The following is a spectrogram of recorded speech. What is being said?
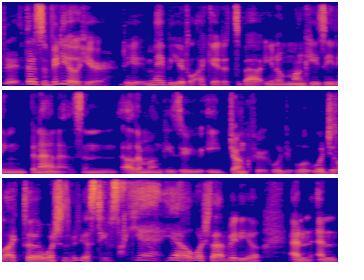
there, there's a video here. Maybe you'd like it. It's about, you know, monkeys eating bananas and other monkeys who eat junk food. Would, would you like to watch this video? Steve was like, yeah, yeah, I'll watch that video. And, and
